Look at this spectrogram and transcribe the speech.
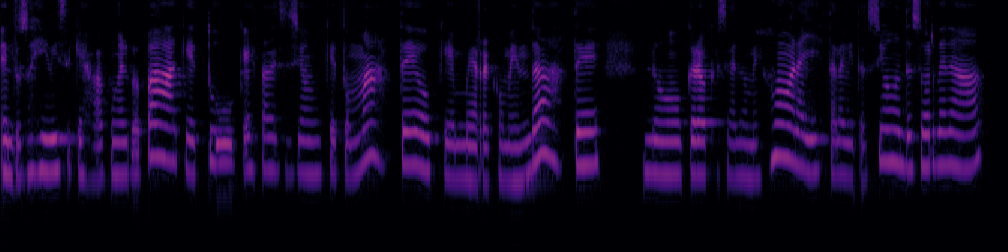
entonces iba y se quejaba con el papá, que tú, que esta decisión que tomaste o que me recomendaste, no creo que sea lo mejor, ahí está la habitación desordenada.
